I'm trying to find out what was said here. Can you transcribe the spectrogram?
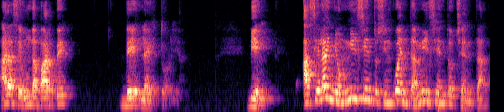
a la segunda parte de la historia. Bien, hacia el año 1150-1180,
